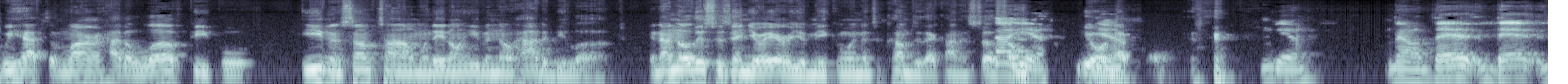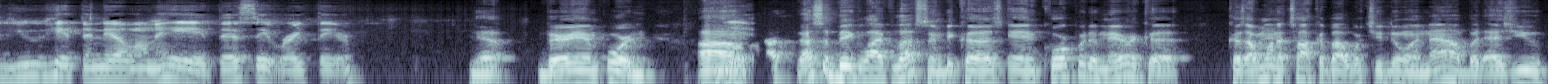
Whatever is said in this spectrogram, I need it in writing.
we have to learn how to love people, even sometimes when they don't even know how to be loved. And I know this is in your area, Mika, when it comes to that kind of stuff. Oh, so yeah. yeah. yeah. No, that that you hit the nail on the head. That's it right there. Yeah, very important. Um, yeah. That's a big life lesson because in corporate America, because I want to talk about what you're doing now, but as you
